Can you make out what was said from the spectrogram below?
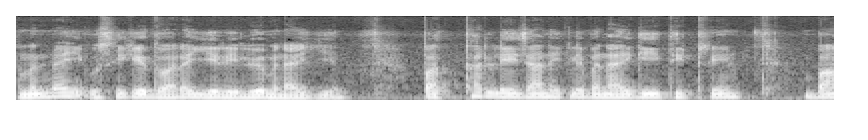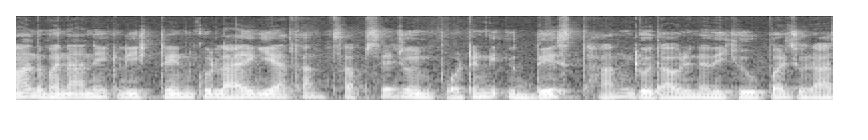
समझ में आई? उसी के द्वारा ये रेलवे बनाई गई। है पत्थर ले जाने के लिए बनाई गई थी ट्रेन। बाँध बनाने के लिए इस ट्रेन को लाया गया था। सबसे जो इम्पोर्टेंट उद्देश्य था गोदावरी नदी के ऊपर जो राज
